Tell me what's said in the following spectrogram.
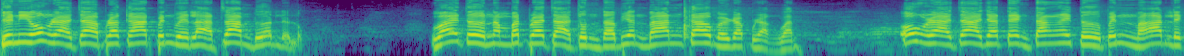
ทีนี้องค์ราชาประกาศเป็นเวลาสามเดือนเลยลูกไว้เธอนำบัตรประชาชนทะเบียนบ้านเข้าไปรับรางวัลองค์ราชาจะแต่งตั้งให้เธอเป็นมหาดเล็ก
